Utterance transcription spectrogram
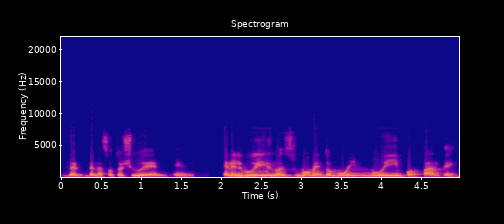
de, la Sotoshu en, en, el budismo. Es un momento muy, muy importante.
